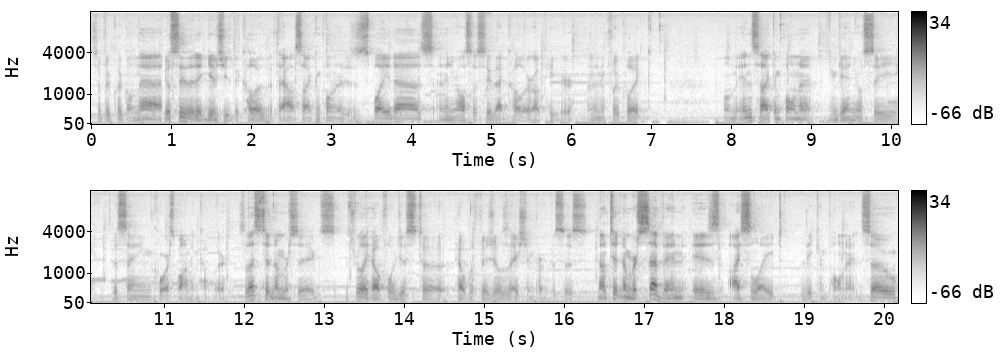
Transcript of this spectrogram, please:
So if we click on that, you'll see that it gives you the color that the outside component is displayed as, and then you also see that color up here. And then if we click on the inside component, again, you'll see the same corresponding color. So that's tip number six. It's really helpful just to help with visualization purposes. Now tip number seven is isolate the component. So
